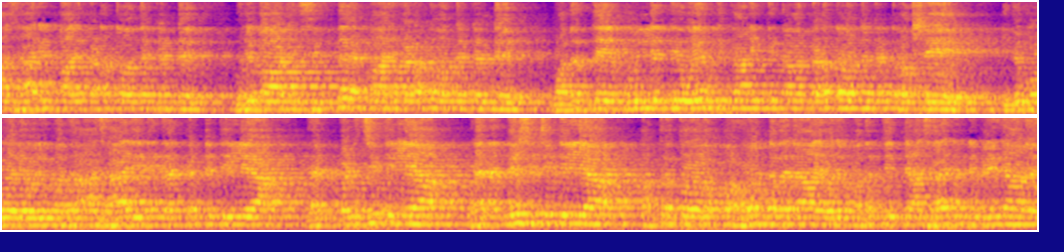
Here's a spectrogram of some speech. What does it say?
ആചാര്യന്മാർ കടന്നു വന്നിട്ടുണ്ട് ഒരുപാട് ചിന്തകന്മാർ കടന്നു വന്നിട്ടുണ്ട്. മതത്തെ മൂല്യത്തെ ഉയർത്തി കാണിക്കുന്നവർ കടന്നു വന്നിട്ടുണ്ട് പക്ഷേ ഇതുപോലെ ഒരു മത ആചാര്യനെ ഞാൻ കണ്ടിട്ടില്ല. ഞാൻ പഠിച്ചിട്ടില്ല. ഞാൻ അന്വേഷിച്ചിട്ടില്ല. അത്രത്തോളം മഹോന്നതനായ ഒരു മതത്തിന്റെ ആചാര്യന്റെ പേരാണ്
